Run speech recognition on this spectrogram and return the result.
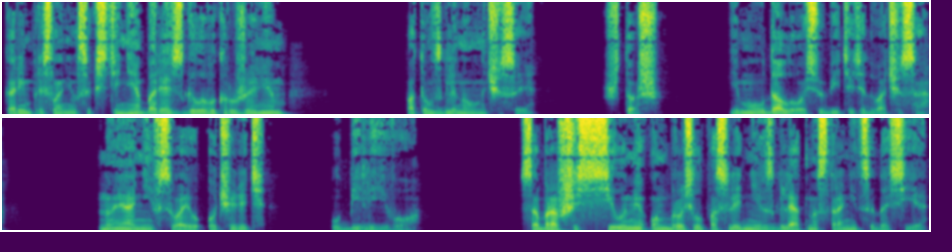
Карим прислонился к стене, борясь с головокружением, потом взглянул на часы. Что ж, ему удалось убить эти два часа. Но и они, в свою очередь, убили его. Собравшись силами, он бросил последний взгляд на страницы досье.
